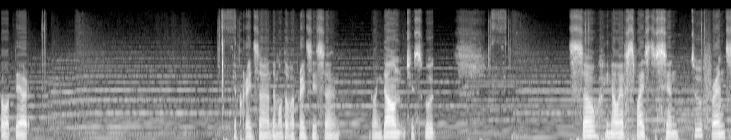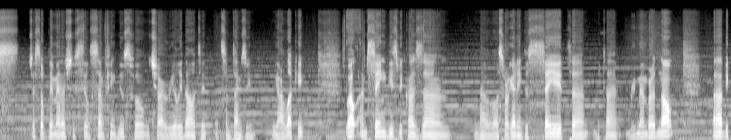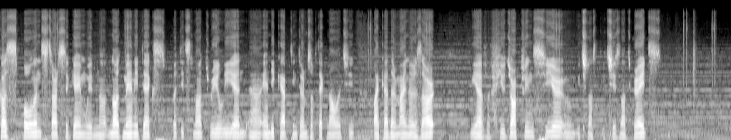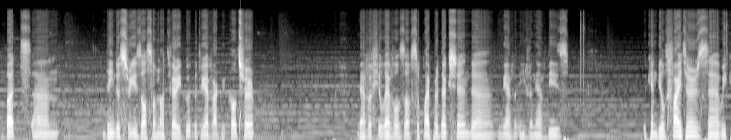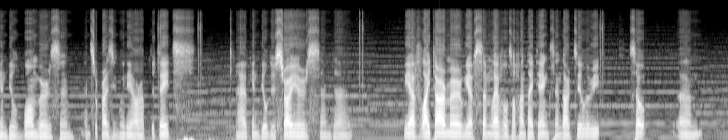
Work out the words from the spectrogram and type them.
Go up there. The upgrades, uh, the amount of upgrades is uh, going down, which is good. So, you now we have spies to send to France. Just hope they manage to steal something useful, which I really doubt it, but sometimes we, we are lucky. Well, I'm saying this because um, I was forgetting to say it, uh, but I remembered now. Uh, because Poland starts the game with not, not many techs, but it's not really an, uh, handicapped in terms of technology like other minors are. We have a few doctrines here, um, which, not, which is not great, but um, the industry is also not very good, but we have agriculture, we have a few levels of supply production, we have even have these we can build fighters, uh, we can build bombers, and, and surprisingly they are up to date. Uh, we can build destroyers, and uh, we have light armor, we have some levels of anti-tanks and artillery. So um,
